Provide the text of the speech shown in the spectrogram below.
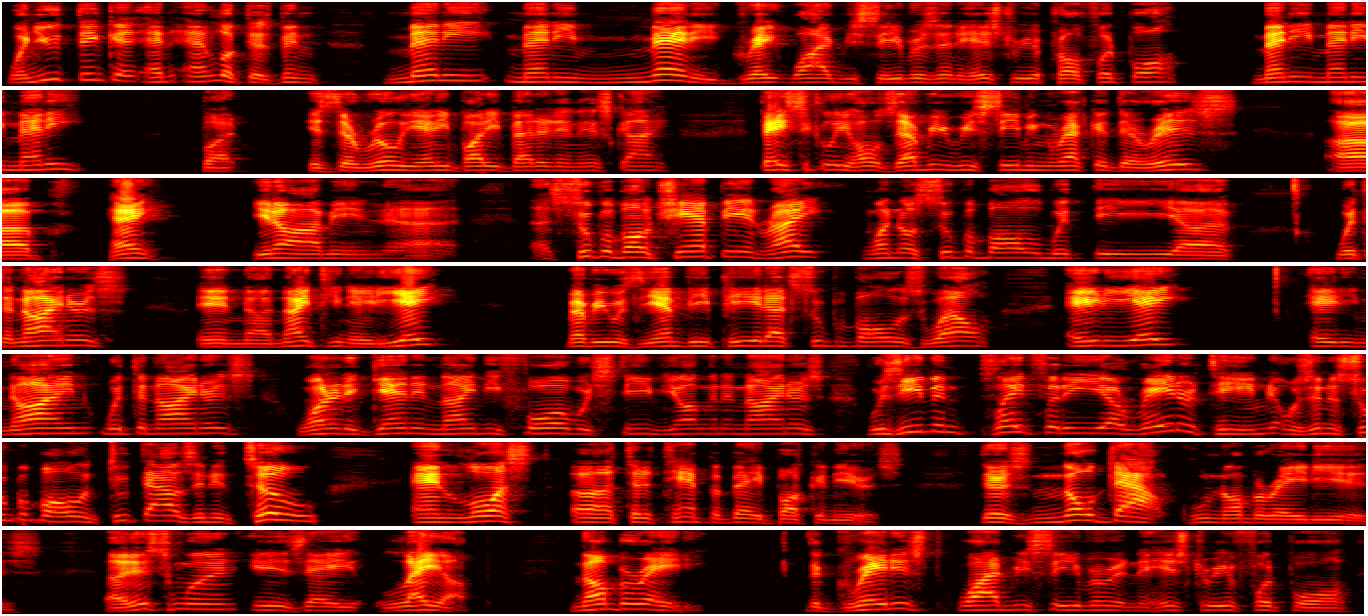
when you think and and look, there's been many, many, many great wide receivers in the history of pro football. Many, many, many. But is there really anybody better than this guy? Basically holds every receiving record there is. Uh, hey, you know, I mean, uh, a Super Bowl champion, right? Won those Super Bowl with the uh, with the Niners in 1988. Uh, Remember, he was the MVP of that Super Bowl as well. 88, 89 with the Niners, won it again in 94 with Steve Young and the Niners, was even played for the uh, Raider team that was in the Super Bowl in 2002 and lost uh, to the Tampa Bay Buccaneers. There's no doubt who number 80 is. Uh, this one is a layup. Number 80, the greatest wide receiver in the history of football,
